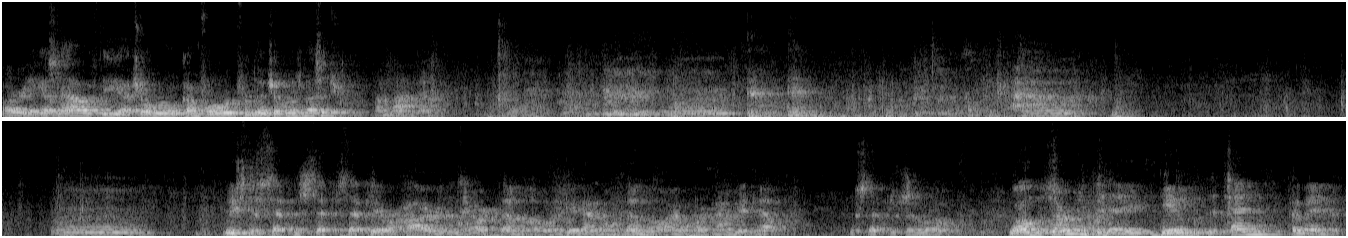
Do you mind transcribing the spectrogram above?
All right, I guess now if the uh, children will come forward for the children's message. I'm not done. At least the step, the step, steps here are higher than they are at Dunlo. When I get down on Dunlo, I have a hard time getting up. The steps are so low. Well, the sermon today deals with the Ten Commandments.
